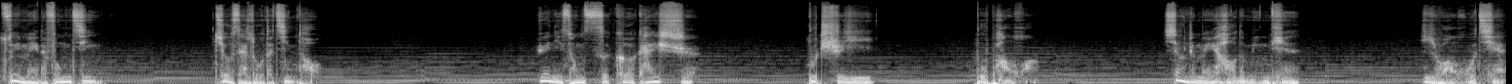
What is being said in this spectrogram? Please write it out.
最美的风景就在路的尽头。愿你从此刻开始。不迟疑，不彷徨，向着美好的明天一往无前。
